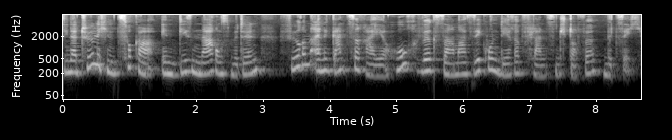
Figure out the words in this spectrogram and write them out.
Die natürlichen Zucker in diesen Nahrungsmitteln führen eine ganze Reihe hochwirksamer sekundäre Pflanzenstoffe mit sich.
